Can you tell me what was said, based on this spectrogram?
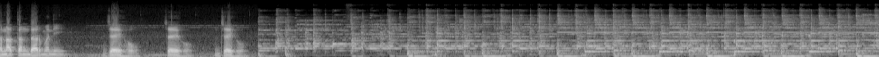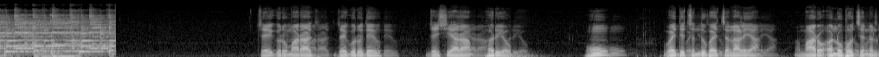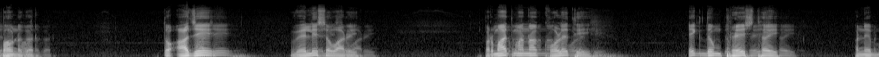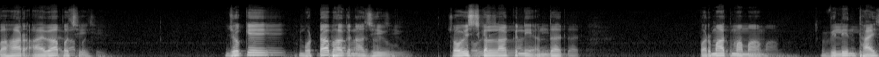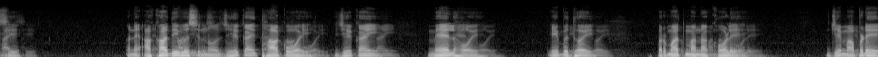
સનાતન ધર્મની જય હો જય હો જય હો. જય ગુરુ મહારાજ, જય ગુરુદેવ, જય સિયારામ હરિઓમ હું વૈદ્ય ચંદુભાઈ ચલાળિયા, મારો અનુભવ ચેનલ ભાવનગર. તો આજે વહેલી સવારે પરમાત્માના ખોળેથી એકદમ ફ્રેશ થઈ અને બહાર આવ્યા પછી, જો કે જીવ ચોવીસ કલાકની અંદર પરમાત્મામાં વિલીન થાય છે અને આખા દિવસનો જે કાંઈ થાક હોય, જે કાંઈ મેલ હોય એ બધોય પરમાત્માના ખોળે, જેમ આપણે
